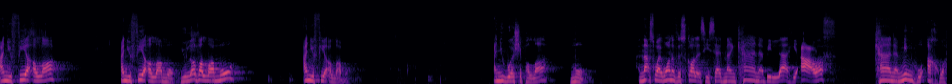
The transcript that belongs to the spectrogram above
and you fear Allah and you fear Allah more. You love Allah more and you fear Allah more And you worship Allah more. And that's why one of the scholars he said, Man kana billahi a'raf, kana minhu akhwaf.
